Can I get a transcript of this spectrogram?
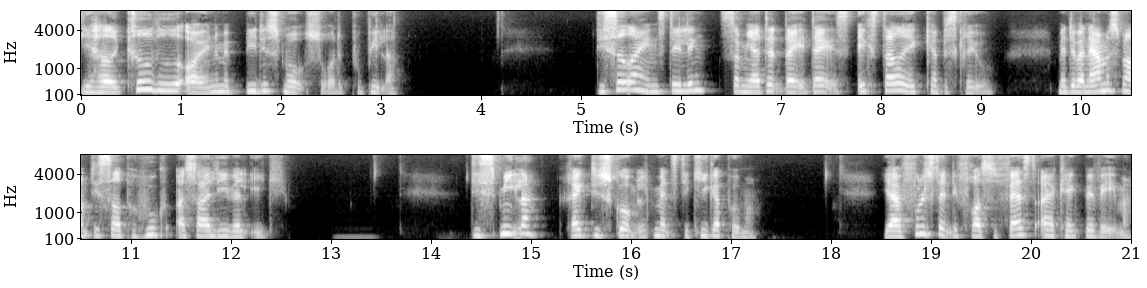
De havde kridhvide øjne med bitte små sorte pupiller. De sidder i en stilling, som jeg den dag i dag ikke stadig ikke kan beskrive, men det var nærmest som om de sad på huk og så alligevel ikke. De smiler rigtig skummelt, mens de kigger på mig. Jeg er fuldstændig frosset fast, og jeg kan ikke bevæge mig.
